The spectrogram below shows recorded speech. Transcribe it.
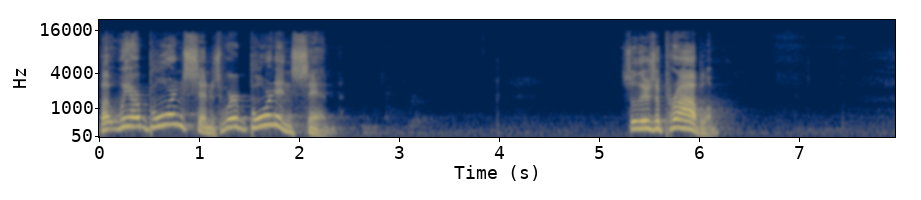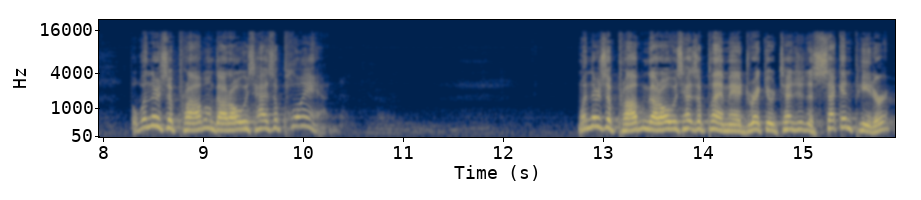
But we are born sinners. We're born in sin. So there's a problem. But when there's a problem, God always has a plan. When there's a problem, God always has a plan. May I direct your attention to 2 Peter,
